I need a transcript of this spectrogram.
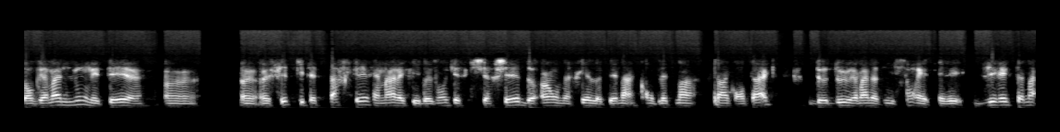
Donc, vraiment, nous, on était euh, un, un, site qui était parfait vraiment avec les besoins qu'est-ce qu'ils cherchaient. De un, on offrait le paiement complètement sans contact. De deux, vraiment, notre mission, elle, est directement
